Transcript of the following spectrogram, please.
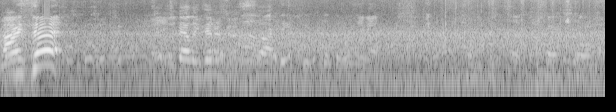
Nice set! This family dinner's gonna suck.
